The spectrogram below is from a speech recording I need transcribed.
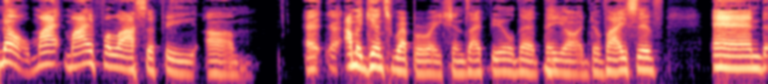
no, my my philosophy. Um, I'm against reparations. I feel that they are divisive, and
